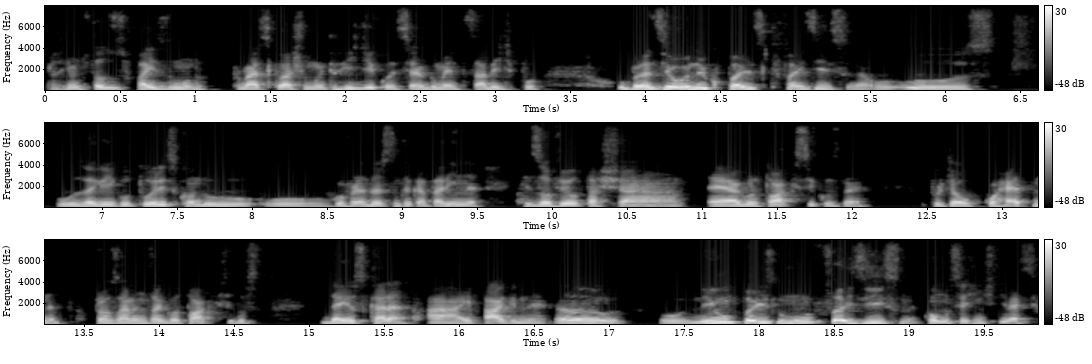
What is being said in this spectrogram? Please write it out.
praticamente todos os países do mundo. Por mais que eu acho muito ridículo esse argumento, sabe? Tipo, o Brasil é o único país que faz isso, né? Os, os agricultores, quando o, governador de Santa Catarina resolveu taxar é, agrotóxicos, né? Porque é o correto, né? Para usar menos agrotóxicos, daí os caras, a IPAG, né? Oh, ou nenhum país no mundo faz isso, né? Como se a gente tivesse,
